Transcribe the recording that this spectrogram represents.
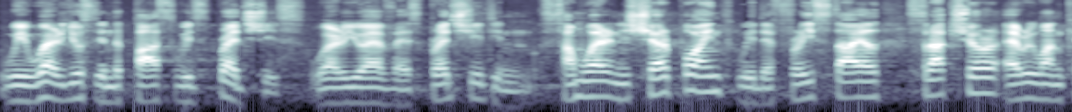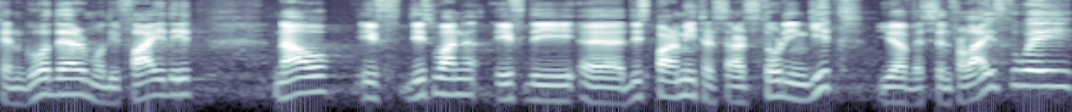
we were used in the past with spreadsheets, where you have a spreadsheet in somewhere in SharePoint with a freestyle structure. Everyone can go there, modify it. Now, if this one, if the uh, these parameters are stored in Git, you have a centralized way.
